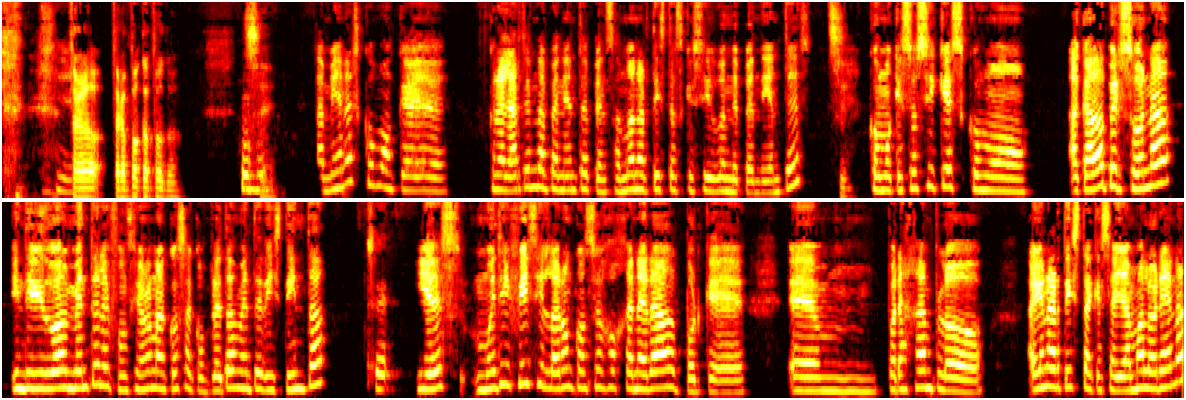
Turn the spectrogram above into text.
pero, pero poco a poco. Sí. También es como que con el arte independiente, pensando en artistas que sigo independientes, sí. como que eso sí que es como a cada persona individualmente le funciona una cosa completamente distinta. Sí. Y es muy difícil dar un consejo general porque, em, por ejemplo, hay una artista que se llama Lorena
